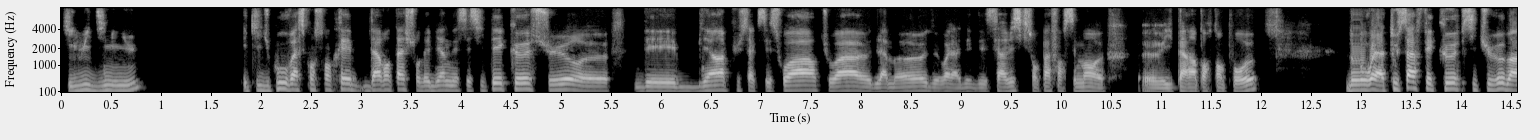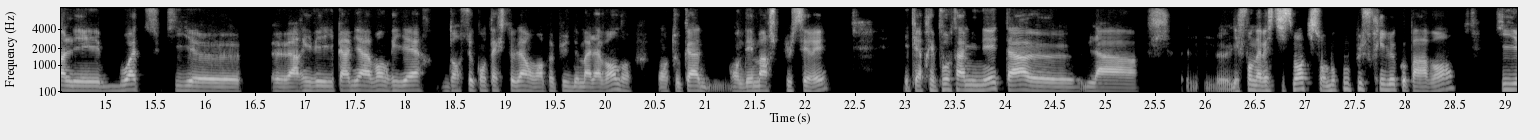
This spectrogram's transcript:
qui lui diminue et qui du coup va se concentrer davantage sur des biens de nécessité que sur euh, des biens plus accessoires, tu vois, euh, de la mode, voilà, des, services qui sont pas forcément euh, hyper importants pour eux. Donc voilà, tout ça fait que si tu veux, ben les boîtes qui arrivaient hyper bien à vendre hier, dans ce contexte-là, ont un peu plus de mal à vendre, ou en tout cas en démarche plus serrée. Et puis après, pour terminer, tu as les fonds d'investissement qui sont beaucoup plus frileux qu'auparavant, qui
